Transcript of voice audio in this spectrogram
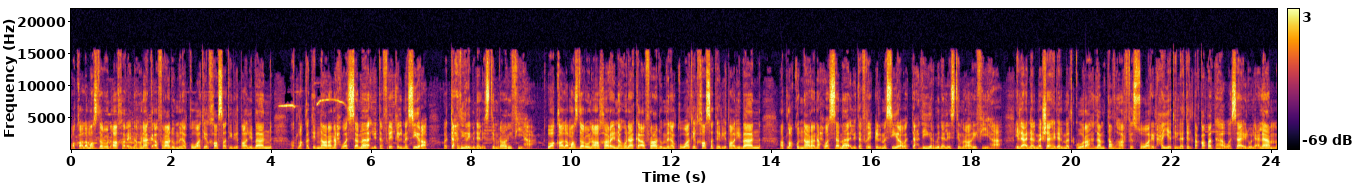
وقال مصدر آخر إن هناك أفراد من القوات الخاصة لطالبان أطلقت النار نحو السماء لتفريق المسيرة والتحذير من الاستمرار فيها. وقال مصدر آخر إن هناك أفراد من القوات الخاصة لطالبان أطلقوا النار نحو السماء لتفريق المسيرة والتحذير من الاستمرار فيها إلى أن المشاهد المذكورة لم تظهر في الصور الحية التي التقطتها وسائل الإعلام.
